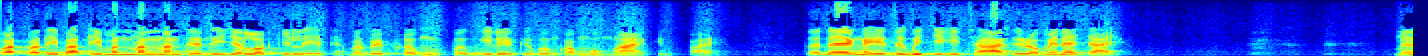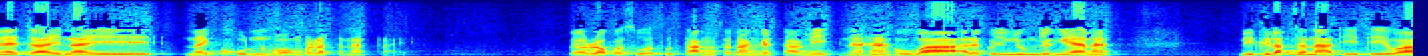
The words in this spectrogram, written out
วัดปฏิบัติที่มันมันมันแทนที่จะลดกิเลสเนี่ยมันไปเพิ่มเพิ่มกิเลสคือเพิ่มความงมงายขึ้นไป แสดงให้เห็นถึงวิจิกิจฉาคือเราไม่แน่ใจ ไม่แน่ใจในในคุณของพระรัตนตรัยแล้วเราก็สวดพุทธังสนังกระฉามินะฮะว่าอะไรก็ยุ่งยุ่งอย่างเงี้ยนะนี่คือลักษณะที่ที่ว่า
